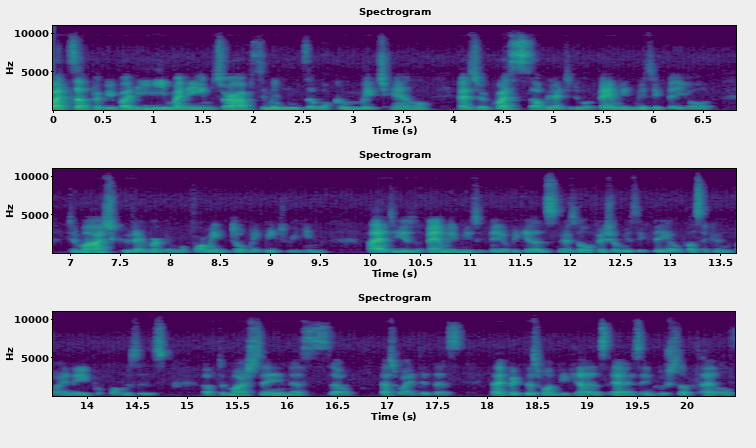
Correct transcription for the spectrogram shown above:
What's up, everybody? My name's Rob Simmons, and welcome to my channel. As requests, I'll be to do a family music video of Dimash Kudaibergen performing Don't Make Me Dream. I had to use a family music video because there's no official music video, plus I couldn't find any performances of Dimash saying this, so that's why I did this. And I picked this one because it has English subtitles.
